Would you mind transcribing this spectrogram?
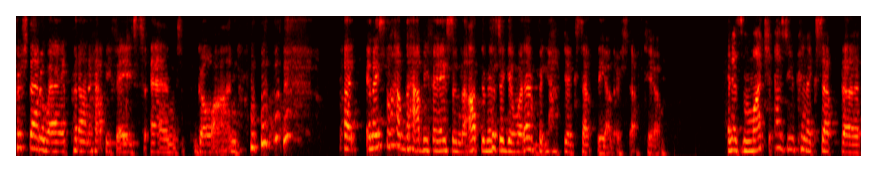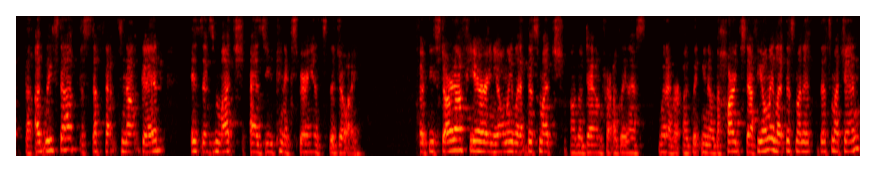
push that away, put on a happy face, and go on. but and I still have the happy face and the optimistic and whatever, but you have to accept the other stuff too. And as much as you can accept the the ugly stuff, the stuff that's not good, is as much as you can experience the joy. So if you start off here and you only let this much, I'll go down for ugliness, whatever, ugly, you know, the hard stuff, you only let this much this much in,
